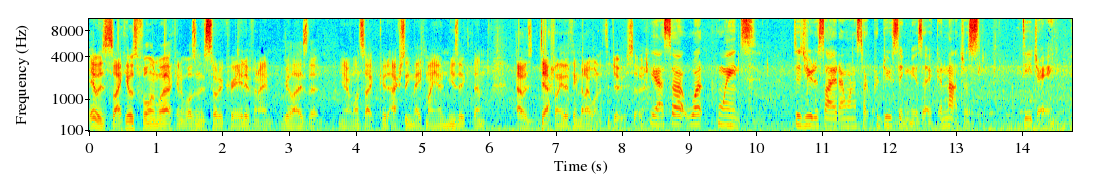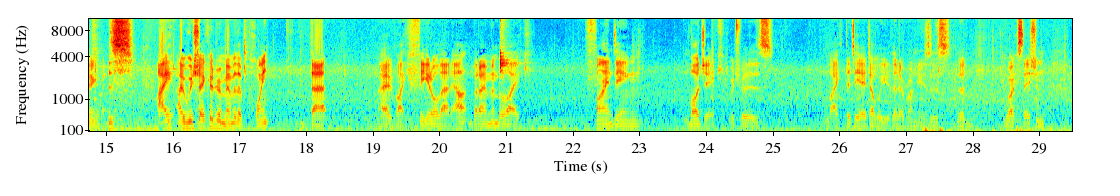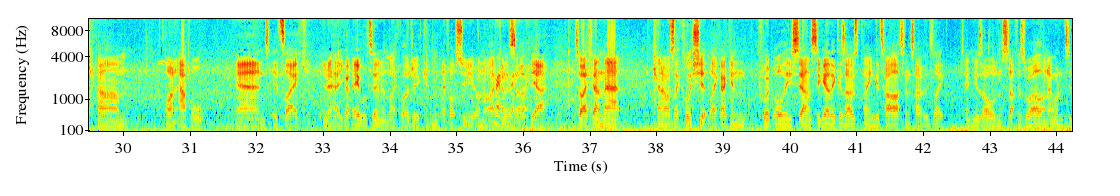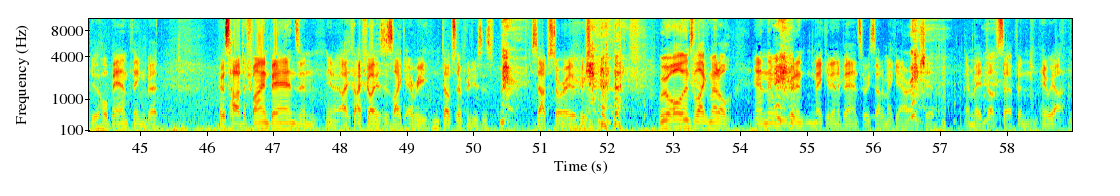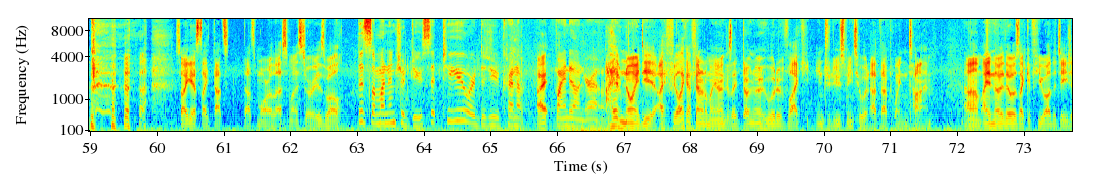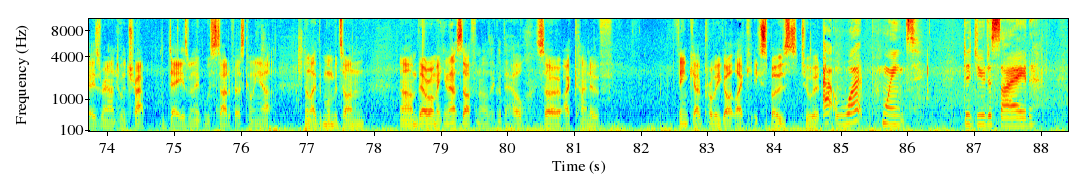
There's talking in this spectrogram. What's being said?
it was like it was full on work and it wasn't as sort of creative. And I realized that you know once I could actually make my own music, then that was definitely the thing that I wanted to do. So Yeah. So at what point did you decide I want to start producing music and not just DJing? this. I, I wish I could remember the point that I've like figured all that out, but I remember like finding Logic, which was like the DAW that everyone uses, the workstation, um, on Apple. And it's like, you know, how you got Ableton and like Logic and FL Studio and all that Right, kind of right, stuff. right. Yeah. So I found that and I was like, holy shit, like I can put all these sounds together because I was playing guitar since I was like 10 years old and stuff as well. And I wanted to do the whole band thing, but it was hard to find bands. And, you know, I, I feel like this is like every dubstep producer's sap story. We, we were all into like metal and then we couldn't make it in a band. So we started making our own shit and made dubstep and here we are. so I guess like that's, that's more or less my story as well. Did someone introduce it to you, or did you kind of I, find it on your own? I have no idea. I feel like I found it on my own because I don't know who would have like introduced me to it at that point in time. Um, I know there was like a few other DJs around who were trap days when it was started first coming out, and like the moombahton, and um, they were all making that stuff, and I was like, what the hell? So I kind of think I probably got like exposed to it. At what point did you decide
